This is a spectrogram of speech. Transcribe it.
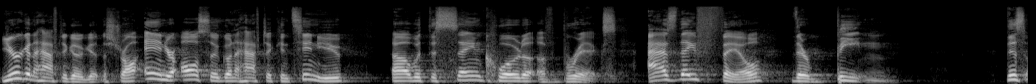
You're going to have to go get the straw, and you're also going to have to continue uh, with the same quota of bricks. As they fail, they're beaten. This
